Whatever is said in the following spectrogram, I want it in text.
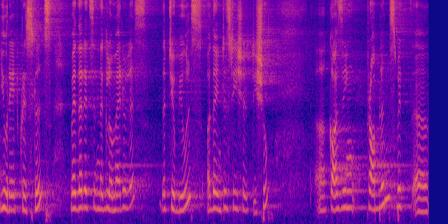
urate crystals, whether it's in the glomerulus, the tubules, or the interstitial tissue, uh, causing problems with uh,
